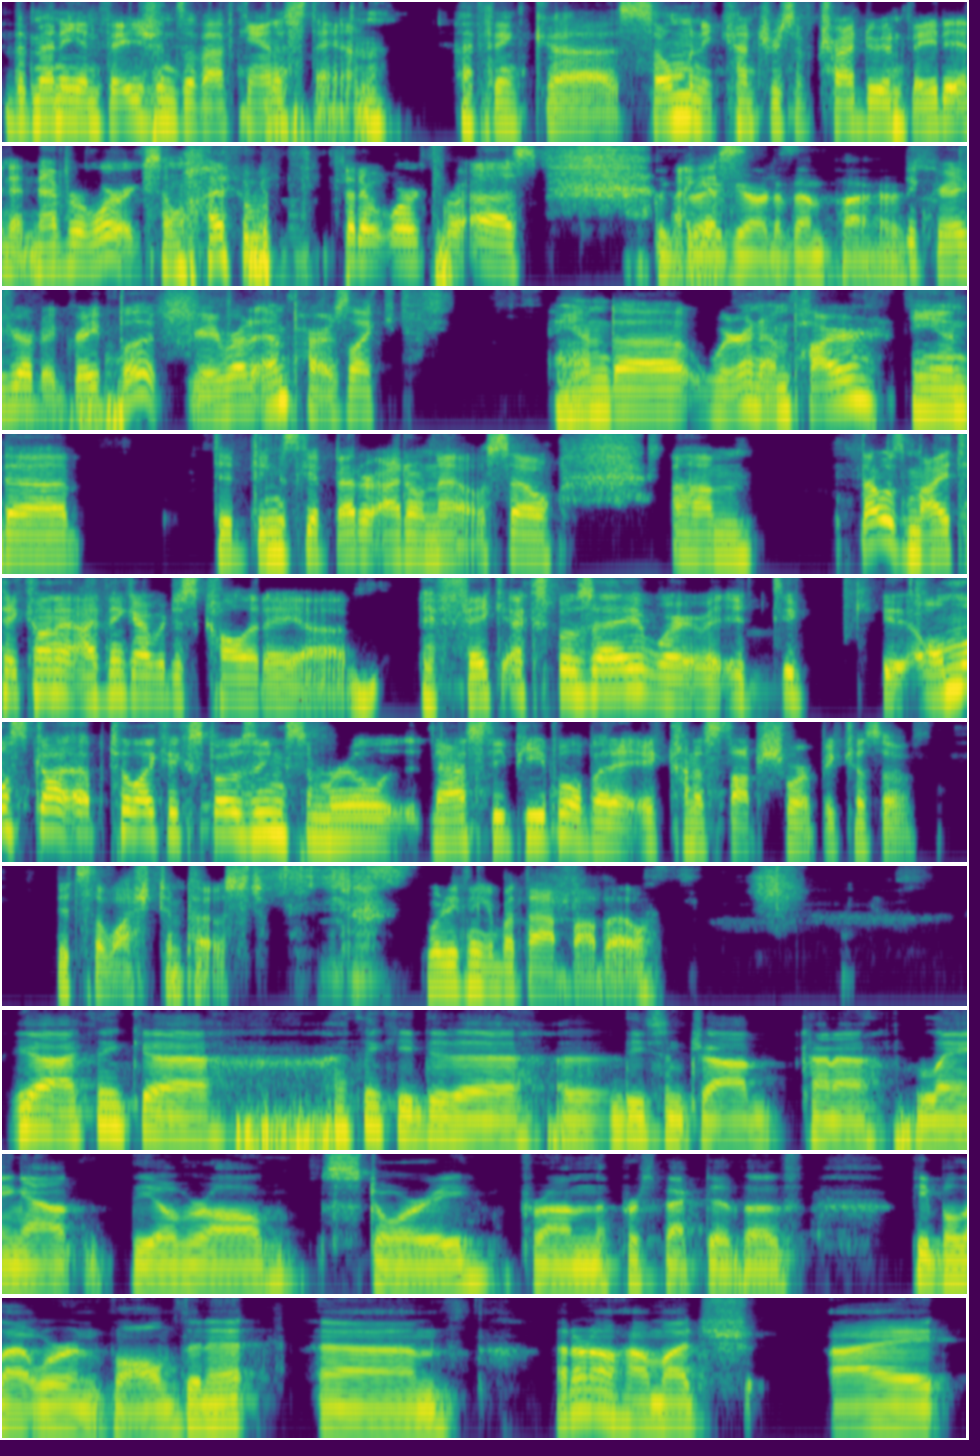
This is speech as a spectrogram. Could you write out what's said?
the many invasions of Afghanistan. I think uh, so many countries have tried to invade it and it never works. And why do we think that it worked for us? The Graveyard of Empires. The Graveyard, a great book, Graveyard of Empires. Like and uh, we're an empire. And uh, did things get better? I don't know. So um, that was my take on it. I think I would just call it a uh, a fake expose where it, it, it almost got up to like exposing some real nasty people, but it, it kind of stopped short because of it's the Washington Post. Mm-hmm. What do you think about that, Bobo? Yeah, I think uh, I think he did a, a decent job, kind of laying out the overall story from the perspective of people that were involved in it. Um, I don't know how much I.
